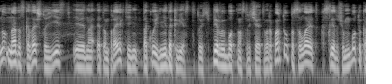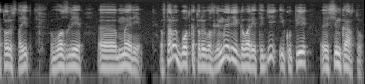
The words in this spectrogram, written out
Но надо сказать, что есть э, на этом проекте такой недоквест. То есть первый бот нас встречает в аэропорту, посылает к следующему боту, который стоит возле э, мэрии. Второй бот, который возле мэрии, говорит, иди и купи э, сим-карту.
